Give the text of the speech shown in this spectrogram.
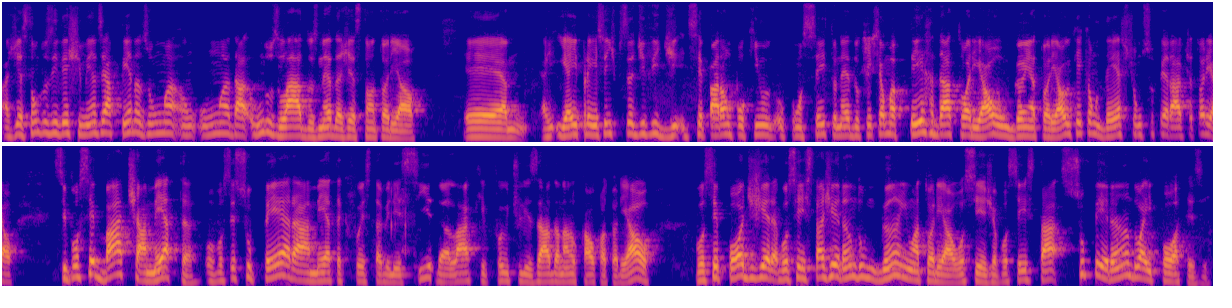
a gestão dos investimentos é apenas uma, uma da, um dos lados né, da gestão atuarial. É, e aí, para isso, a gente precisa dividir, separar um pouquinho o conceito né, do que, que é uma perda atuarial, um ganho atuarial, e o que, que é um déficit ou um superávit atuarial. Se você bate a meta, ou você supera a meta que foi estabelecida lá, que foi utilizada lá no cálculo atuarial, você pode gerar, você está gerando um ganho atuarial, ou seja, você está superando a hipótese.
